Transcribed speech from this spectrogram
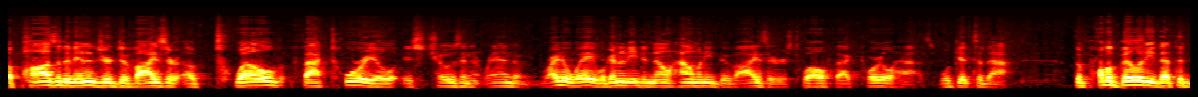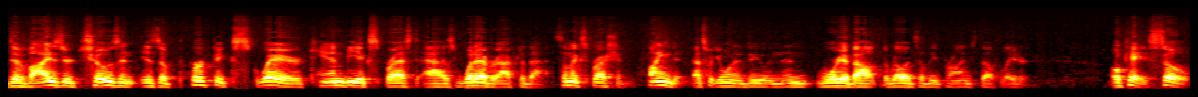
a positive integer divisor of 12 factorial is chosen at random. Right away, we're going to need to know how many divisors 12 factorial has. We'll get to that. The probability that the divisor chosen is a perfect square can be expressed as whatever after that. Some expression. Find it. That's what you want to do, and then worry about the relatively prime stuff later. Okay, so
